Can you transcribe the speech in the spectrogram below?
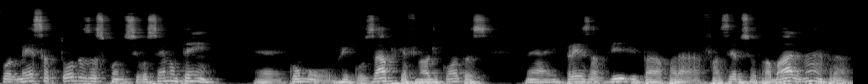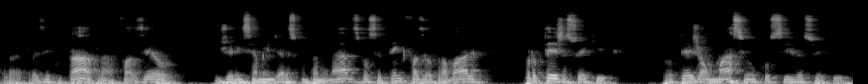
Forneça todas as contas. Se você não tem é, como recusar, porque afinal de contas né, a empresa vive para fazer o seu trabalho, né, para executar, para fazer o, o, gerenciamento de áreas contaminadas, você tem que fazer o trabalho, proteja a sua equipe. Proteja ao máximo possível a sua equipe.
